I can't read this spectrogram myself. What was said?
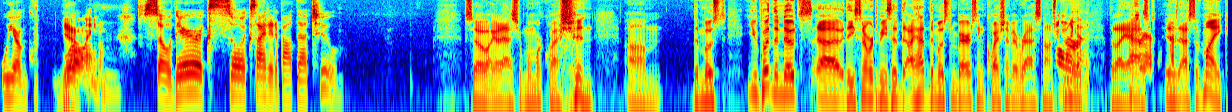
We are Yeah. growing. Mhm. So they're ex- so excited about that too. So I got to ask you one more question. Um, the most you put in the notes uh, that you sent over to me said that I had the most embarrassing question I've ever asked an entrepreneur Oh that I asked. It was asked of Mike.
